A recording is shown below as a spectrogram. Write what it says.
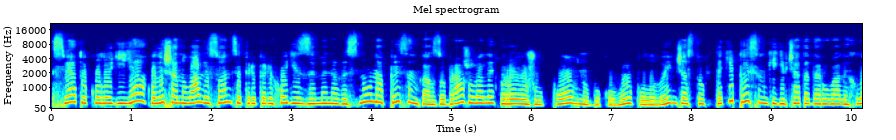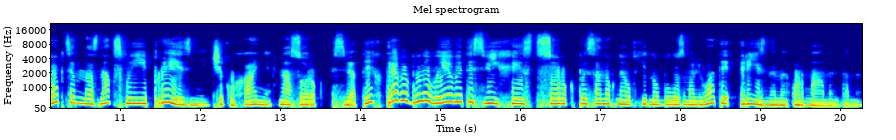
свято колодія, коли шанували сонце при переході з зими на весну, на писанках зображували рожу, повну, бокову, половинчасту. Такі писанки дівчата дарували хлопцям на знак своєї приязні чи кохання. На 40 святих треба було виявити свій хист. 40 писанок необхідно було змалювати різними орнаментами.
